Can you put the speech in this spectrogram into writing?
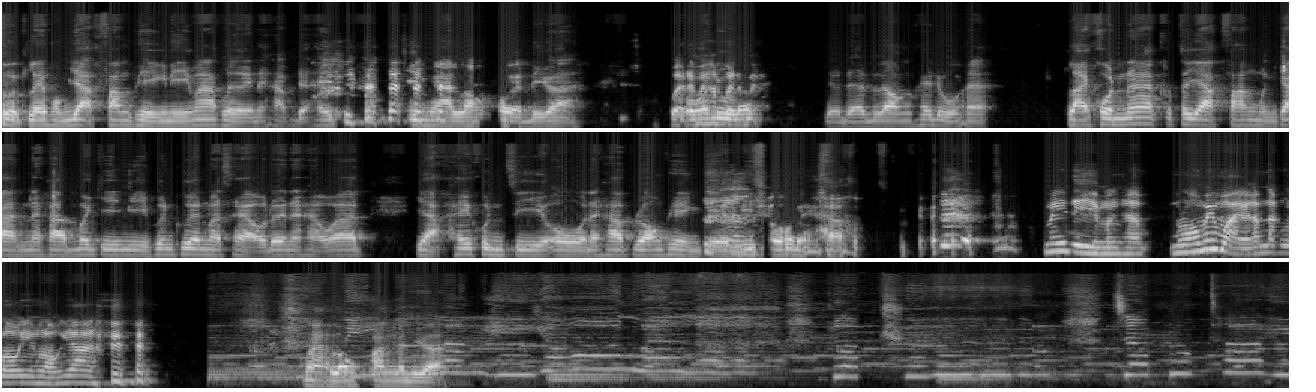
สุดๆเลยผมอยากฟังเพลงนี้มากเลยนะครับ เดี๋ยวให้ทีมงานลองเปิดดีกว่าเปิดได้ไหมดูเปิดแล้ได้วไหมเดี๋ยวเดี๋ยวลองให้ดูฮะ หลายคนน่าจะอยากฟังเหมือนกันนะครับ เมื่อกี้มีเพื่อนๆมาแซวด้วยนะฮะว่าอยากให้คุณซีอนะครับ ร้องเพลงเกมนี้โชว์เลยครับ ไม่ดีมั้งครับ ร้องไม่ไหวครับนักร้องยังร้องยาก มาลองฟังกันดีกว่าจับคืนจะปลุกเธอให้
